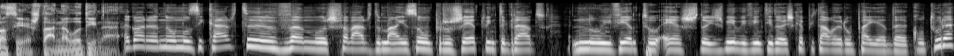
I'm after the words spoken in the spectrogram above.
Você está na Latina. Agora no Musicarte vamos falar de mais um projeto integrado no evento ES 2022 Capital Europeia da Cultura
